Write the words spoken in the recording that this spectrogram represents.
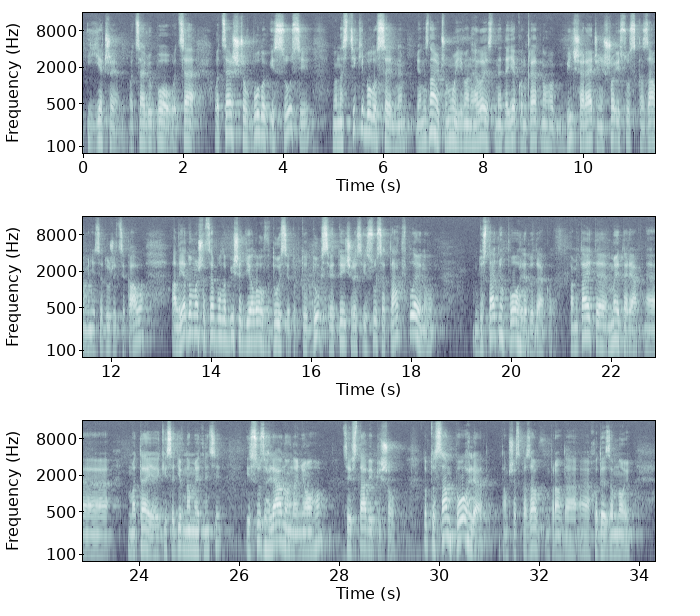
є чим. Оця любов, оце, оце, що було в Ісусі, ну настільки було сильним. Я не знаю, чому євангелист не дає конкретного більше речень, що Ісус сказав, мені це дуже цікаво. Але я думаю, що це було більше діалог в дусі, тобто Дух Святий через Ісуса так вплинув, Достатньо погляду деколи. Пам'ятаєте митаря е, Матея, який сидів на митниці, Ісус глянув на нього, цей встав і пішов. Тобто сам погляд, там ще сказав, правда, е, ходи за мною.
